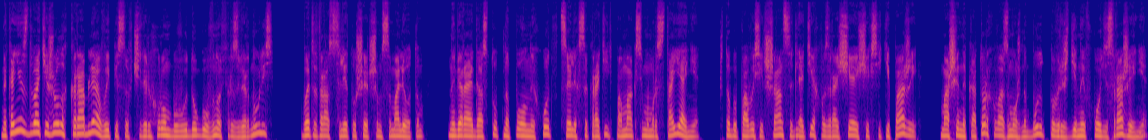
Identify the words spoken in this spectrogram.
Наконец, два тяжелых корабля, выписав четырехрумбовую дугу, вновь развернулись, в этот раз вслед ушедшим самолетам, набирая доступно полный ход в целях сократить по максимуму расстояние, чтобы повысить шансы для тех возвращающихся экипажей, машины которых, возможно, будут повреждены в ходе сражения.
